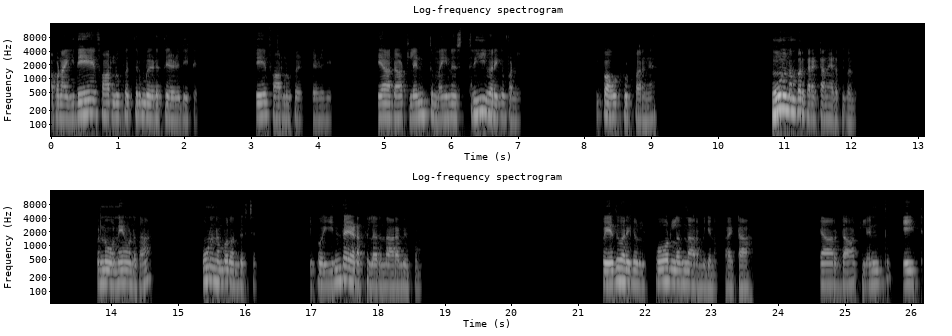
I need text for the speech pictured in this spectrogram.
அப்போ நான் இதே ஃபார் லூப்பை திரும்ப எடுத்து எழுதிட்டு இதே ஃபார் லூப்பை எடுத்து எழுதிட்டு A R dot length minus three வரைக்கும் பண்ணலாம். இப்போ அவுட்புட் பாருங்கள் மூணு நம்பர் கரெக்டான இடத்துக்கு வந்து இன்னும் ஒன்றே ஒன்று தான். மூணு நம்பர் வந்துருச்சு. இப்போ இந்த இடத்துல இருந்து ஆரம்பிப்போம்? இப்போ எது வரைக்கும் ஃபோர்லேருந்து ஆரம்பிக்கணும்? கரெக்டாக ஏஆர் டாட் லென்த் எயிட்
